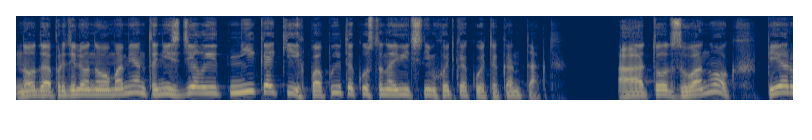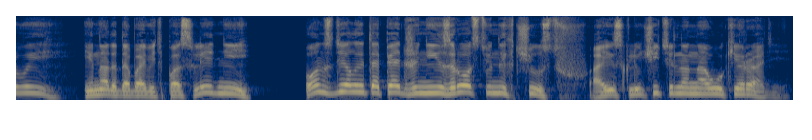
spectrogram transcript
но до определенного момента не сделает никаких попыток установить с ним хоть какой-то контакт. А тот звонок, первый, и надо добавить последний, он сделает опять же не из родственных чувств, а исключительно науки ради,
